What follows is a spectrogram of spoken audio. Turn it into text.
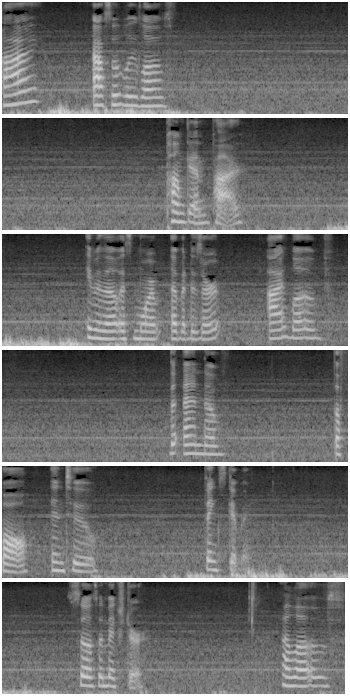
I absolutely love pumpkin pie. Even though it's more of a dessert, I love the end of the fall into Thanksgiving. So it's a mixture. I love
